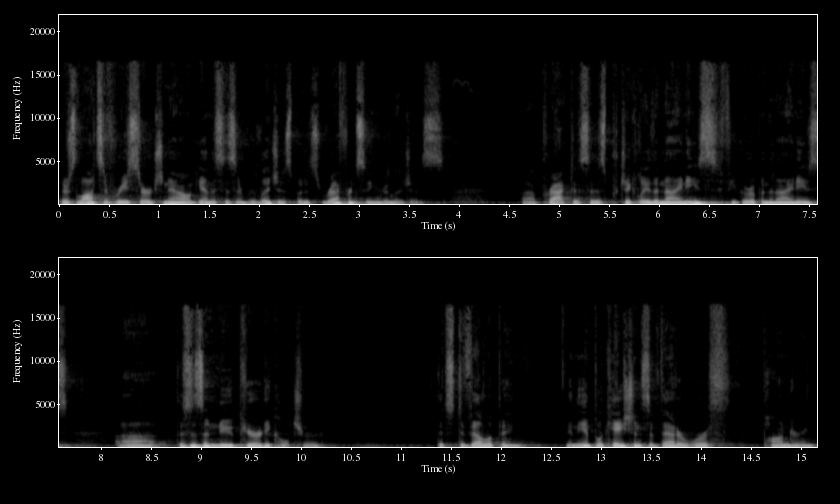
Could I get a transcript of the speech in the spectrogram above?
There's lots of research now. Again, this isn't religious, but it's referencing religious uh, practices, particularly the 90s, if you grew up in the 90s. Uh, this is a new purity culture that's developing, and the implications of that are worth pondering.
